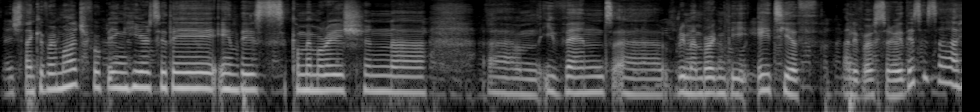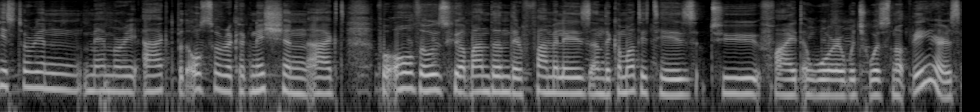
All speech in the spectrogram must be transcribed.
Thank you very much for being here today in this commemoration uh, um, event uh, remembering the 80th anniversary. This is a historian memory act, but also a recognition act for all those who abandoned their families and the commodities to fight a war which was not theirs.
